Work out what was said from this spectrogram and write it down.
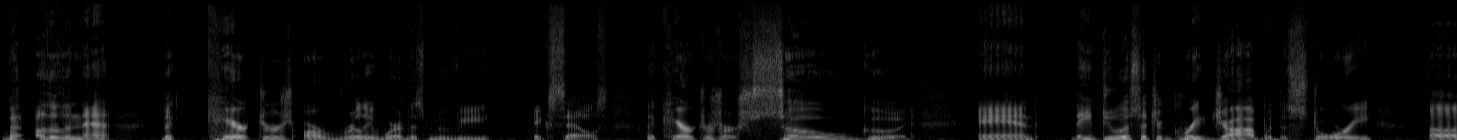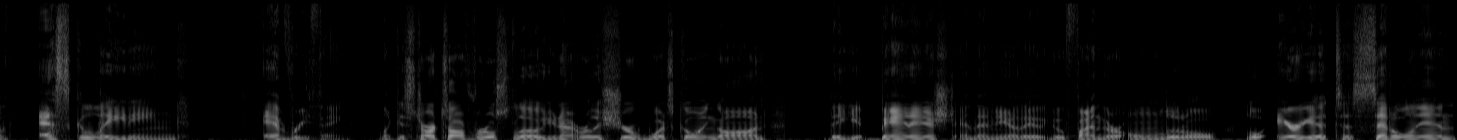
But other than that, the characters are really where this movie excels. The characters are so good, and they do a, such a great job with the story of escalating everything. Like it starts off real slow. You're not really sure what's going on. They get banished, and then you know they go find their own little little area to settle in,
